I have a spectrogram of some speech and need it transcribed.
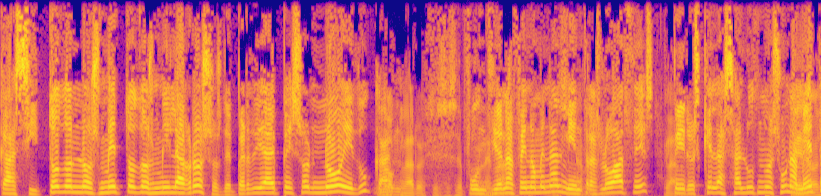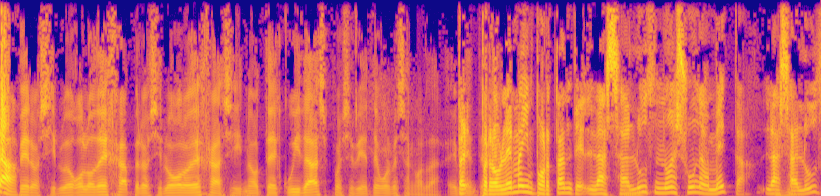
casi todos los métodos milagrosos de pérdida de peso no educan. Funciona fenomenal mientras lo haces, pero es que la salud no es una meta. Pero si luego lo deja, pero si luego lo dejas y no te cuidas, pues evidentemente vuelves a engordar. problema importante, la salud no es una meta. La salud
